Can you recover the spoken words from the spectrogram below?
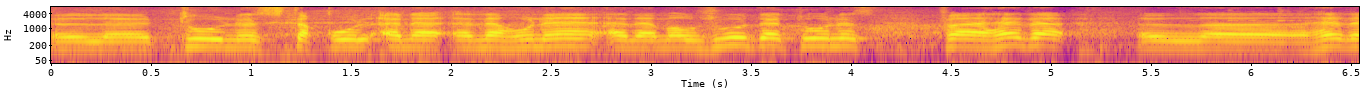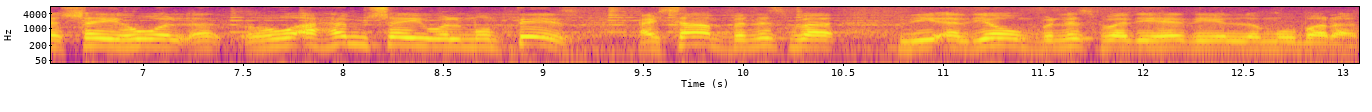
بتونس تقول أنا أنا هنا أنا موجودة تونس. فهذا هذا الشيء هو هو أهم شيء والممتاز. عصام بالنسبة لليوم بالنسبة لهذه المباراة.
